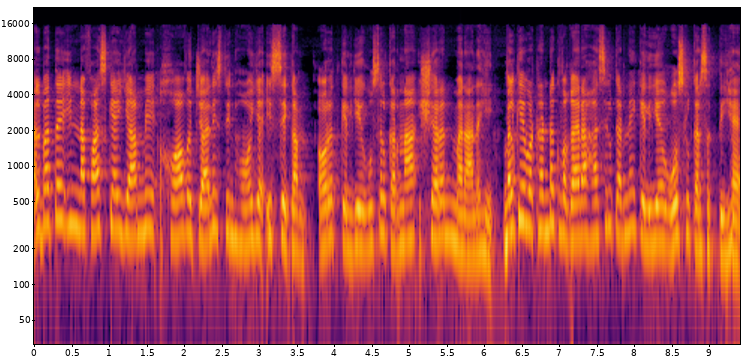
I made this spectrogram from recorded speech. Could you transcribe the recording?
अलबत् इन नफास के अयाम में ख्वा व चालीस दिन हो या इससे कम, औरत के लिए गसल करना शरण मना नहीं, बल्कि वह ठंडक वगैरह हासिल करने के लिए गसल कर सकती है।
